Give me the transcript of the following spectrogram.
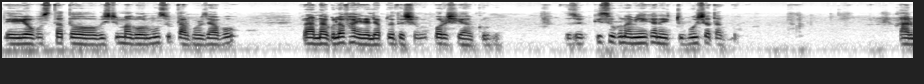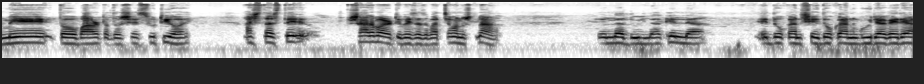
তো এই অবস্থা তো বৃষ্টির মা গরম মুছুক তারপর যাব। রান্নাগুলো ফাইনালি আপনাদের সঙ্গে পরে শেয়ার করব। কিছুক্ষণ আমি এখানে একটু বসে থাকব। আর মেয়ে তো বারোটা দশে ছুটি হয়। আস্তে আস্তে সাড়ে বারোটি বেজে যায়, বাচ্চা মানুষ না। খেললা দুইলা খেললা। এই দোকান, সেই দোকান গুইরা গাইরা।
